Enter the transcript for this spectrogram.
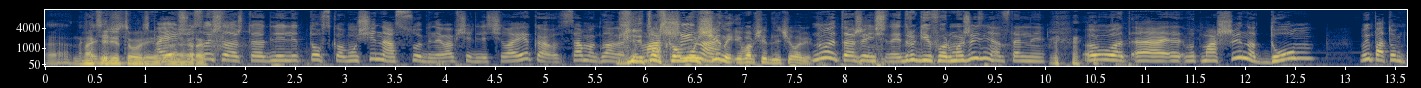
Э, На территории. А да, я еще РФ. слышала, что для литовского мужчины особенно, и вообще для человека, самое главное, для это литовского машина. мужчины и вообще для человека. Ну, это женщина и другие формы жизни остальные. Вот, а, э, вот машина, дом, ну и потом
